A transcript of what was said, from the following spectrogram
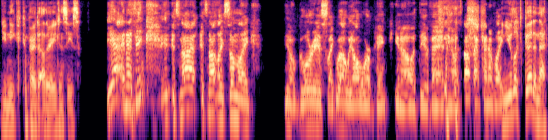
unique compared to other agencies? Yeah, and I think it's not it's not like some like you know glorious like well we all wore pink you know at the event you know it's not that kind of like and you looked good in that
